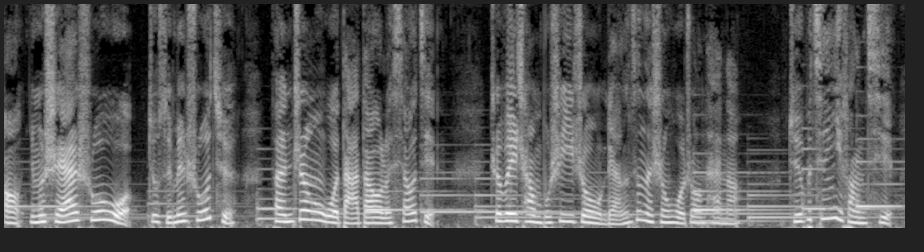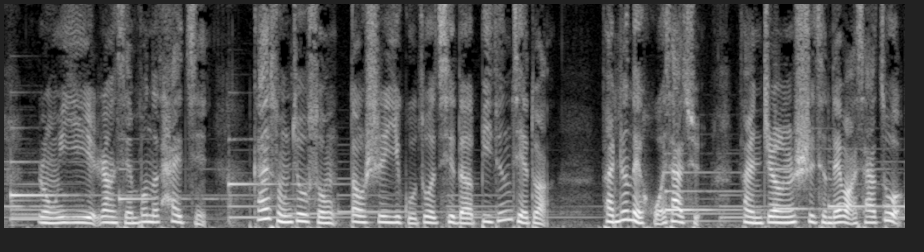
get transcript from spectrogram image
哦，你们谁爱说我就随便说去，反正我达到了消解，这未尝不是一种良性的生活状态呢。绝不轻易放弃，容易让弦绷得太紧，该怂就怂，倒是一鼓作气的必经阶段。反正得活下去，反正事情得往下做。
